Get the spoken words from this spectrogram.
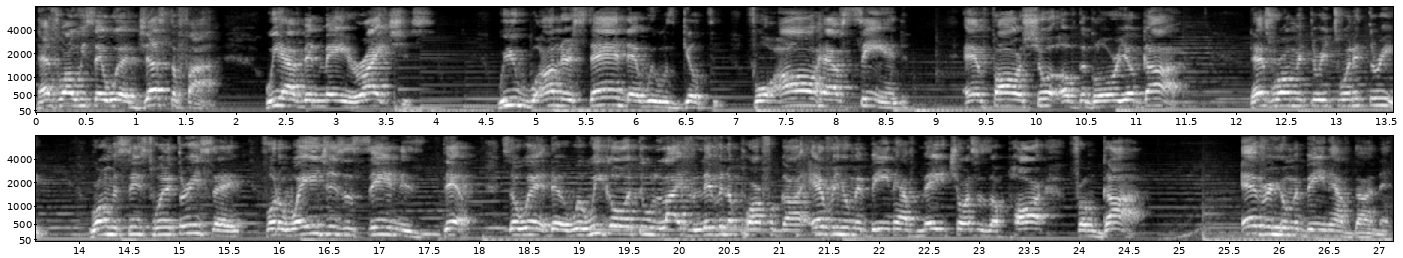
That's why we say we're justified. We have been made righteous. We understand that we was guilty. For all have sinned and fall short of the glory of God. That's Romans 3:23. Romans 6 23 say, For the wages of sin is death. So when, we go through life living apart from God, every human being have made choices apart from God. Every human being have done that.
